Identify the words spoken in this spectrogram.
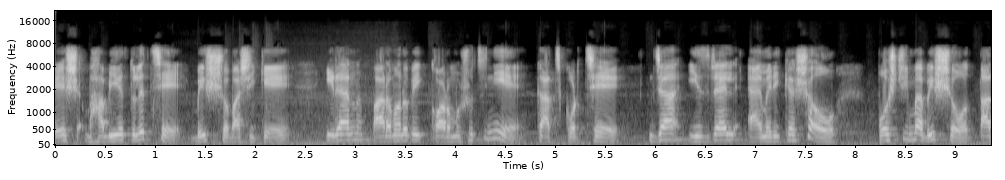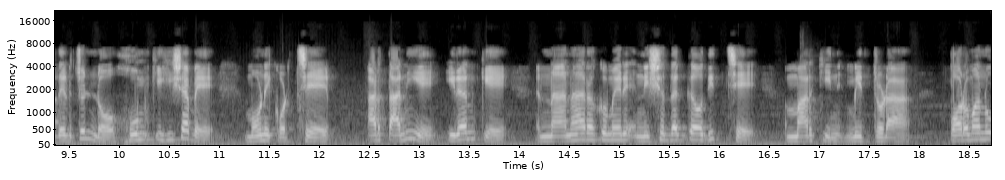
বেশ ভাবিয়ে তুলেছে বিশ্ববাসীকে। ইরান পারমাণবিক কর্মসূচি নিয়ে কাজ করছে, যা ইসরায়েল, আমেরিকা সহ পশ্চিমা বিশ্ব তাদের জন্য হুমকি হিসাবে মনে করছে। আর তা নিয়ে ইরানকে নানা রকমের নিষেধাজ্ঞাও দিচ্ছে মার্কিন মিত্ররা। পরমাণু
